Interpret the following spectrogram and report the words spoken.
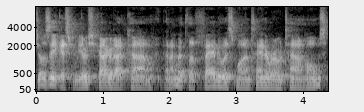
Joe Zekas from YoChicago.com, and I'm at the fabulous Montana Row Townhomes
